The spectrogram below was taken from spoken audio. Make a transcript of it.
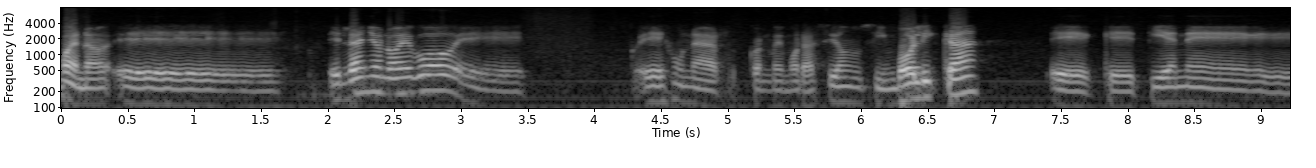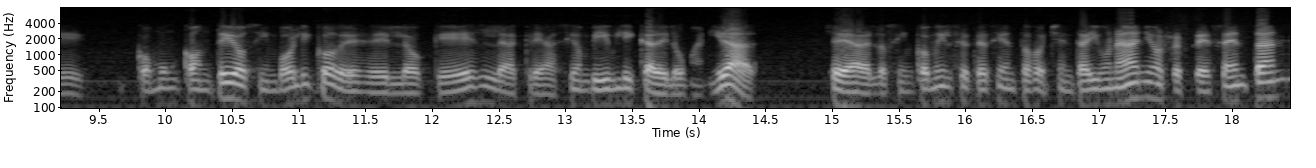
Bueno, el Año Nuevo es una conmemoración simbólica eh, que tiene como un conteo simbólico desde lo que es la creación bíblica de la humanidad. O sea, los 5.781 años representan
